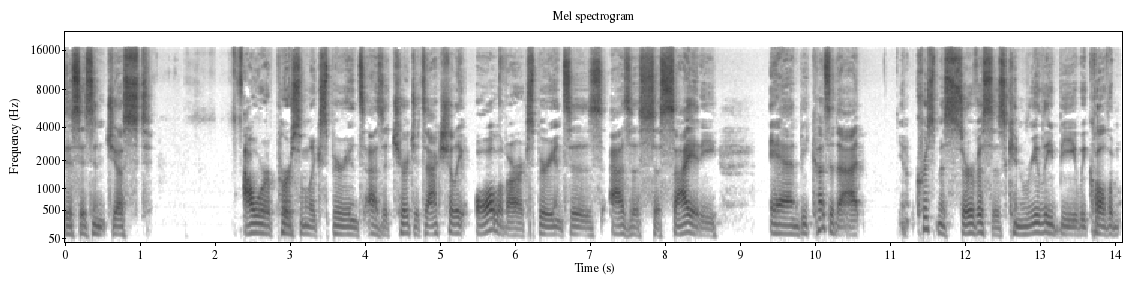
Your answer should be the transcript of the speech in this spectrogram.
this isn't just our personal experience as a church, it's actually all of our experiences as a society. And because of that, you know, Christmas services can really be, we call them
